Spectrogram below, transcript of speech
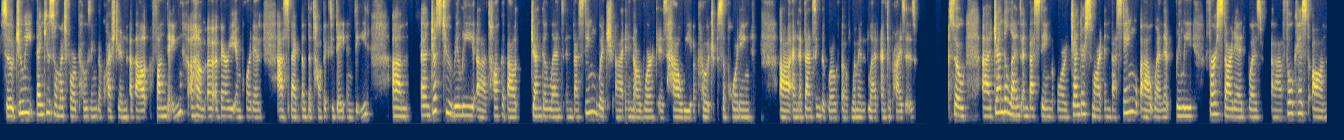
So, Julie, thank you so much for posing the question about funding, um, a, a, very important aspect of the topic today, indeed. Um, and just to really uh, talk about gender lens investing, which uh, in our work is how we approach supporting uh, and advancing the growth of women led enterprises. So, uh, gender lens investing or gender smart investing, uh, when it really first started, was uh, focused on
